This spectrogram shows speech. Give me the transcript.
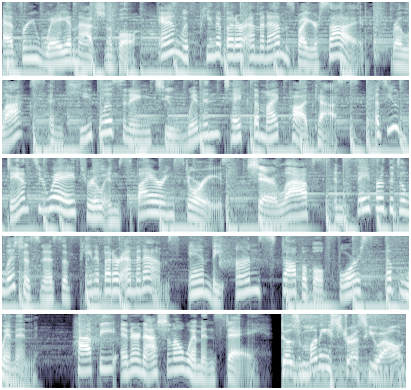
every way imaginable. And with peanut butter M&Ms by your side, relax and keep listening to Women Take the Mic podcasts as you dance your way through inspiring stories, share laughs, and savor the deliciousness of peanut butter M&Ms and the unstoppable force of women. Happy International Women's Day. Does money stress you out?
